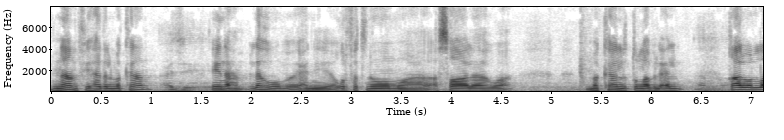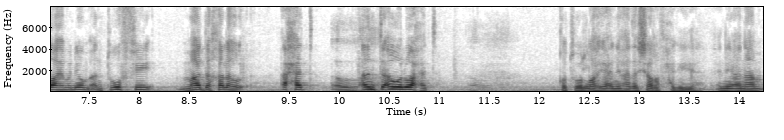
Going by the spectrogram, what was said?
نام في هذا المكان؟ عجيب. إي نعم له يعني غرفة نوم وصاله ومكان لطلاب العلم. الله. قال والله من يوم أن توفي ما دخله أحد الله. أنت أول واحد. الله. قلت والله يعني هذا شرف حقيقة إني أنام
